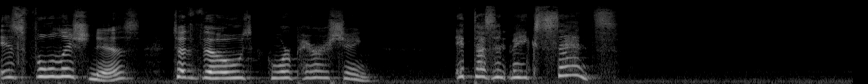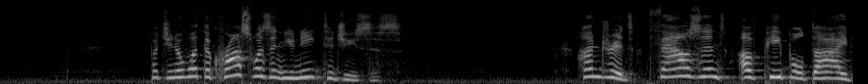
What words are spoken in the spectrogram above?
is foolishness to those who are perishing. It doesn't make sense. But you know what? The cross wasn't unique to Jesus. Hundreds, thousands of people died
